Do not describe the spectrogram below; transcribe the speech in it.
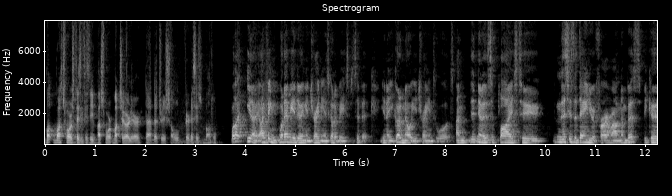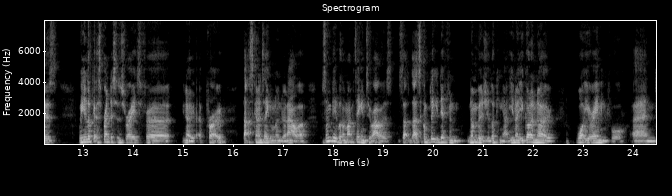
much more specificity, much more much earlier than the traditional periodization model. Well, I, you know, I think whatever you're doing in training has got to be specific. You know, you've got to know what you're training towards, and you know, this applies to. This is the danger of throwing around numbers because when you look at a sprint distance race for you know a pro, that's going to take them under an hour. For some people, that might be taking two hours. So that's a completely different numbers you're looking at. You know, you've got to know what you're aiming for, and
